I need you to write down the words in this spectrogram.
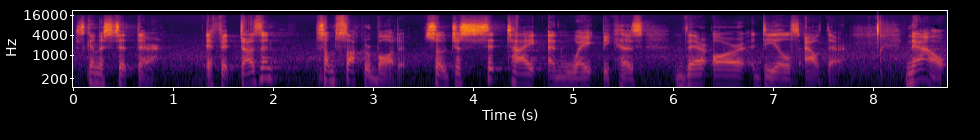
It's gonna sit there. If it doesn't, some sucker bought it. So just sit tight and wait because there are deals out there. Now,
